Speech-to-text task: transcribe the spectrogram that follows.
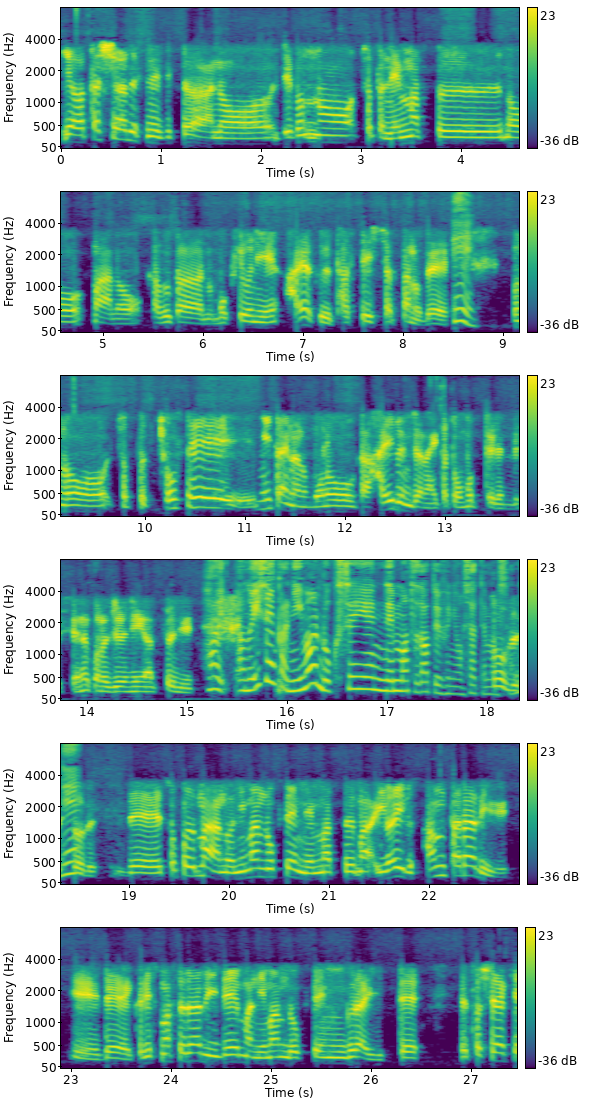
いや私はですね実はあの自分のちょっと年末の,、まあ、あの株価の目標に早く達成しちゃったので、ええ、そのちょっと調整みたいなものが入るんじゃないかと思ってるんですよね、この12月に。はい、あの以前から2万6000円年末だというふうにおっしゃってましたね。そうですそうですでそこ、まあ、あの2万6000円年末、まあ、いわゆるサンタラリーで、クリスマスラリーで、まあ、2万6000円ぐらいいって、で年明け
